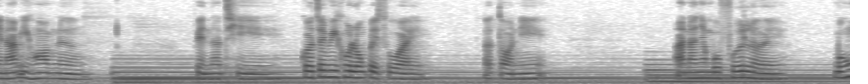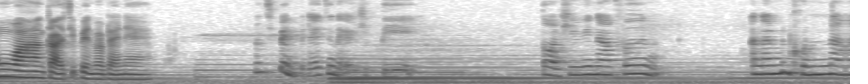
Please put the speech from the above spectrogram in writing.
ในน้ำอีกรอบหนึ่ง เป็นนาทีกว่าจะมีคนลงไปช่วย แล้วตอนนี้อันนั้นยังบ่ฟื้นเลยบ่ฮู้ว่าร่างกายสิเป็นแบบใดแน่ มันจะเป็นไปได้จังไหนกับคิตตี้ ตอนที่วีนาฟื้น อันนั้นเป็นคนนาง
